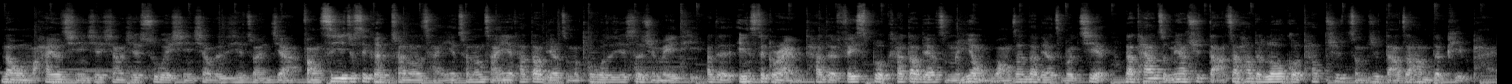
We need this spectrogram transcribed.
那我们还有请一些像一些数位形象的这些专家，纺织业就是一个很传统的产业，传统产业它到底要怎么透过这些社群媒体，它的 Instagram、它的 Facebook，它到底要怎么用，网站到底要怎么建，那它要怎么样去去打造他的 logo，他去怎么去打造他们的品牌？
